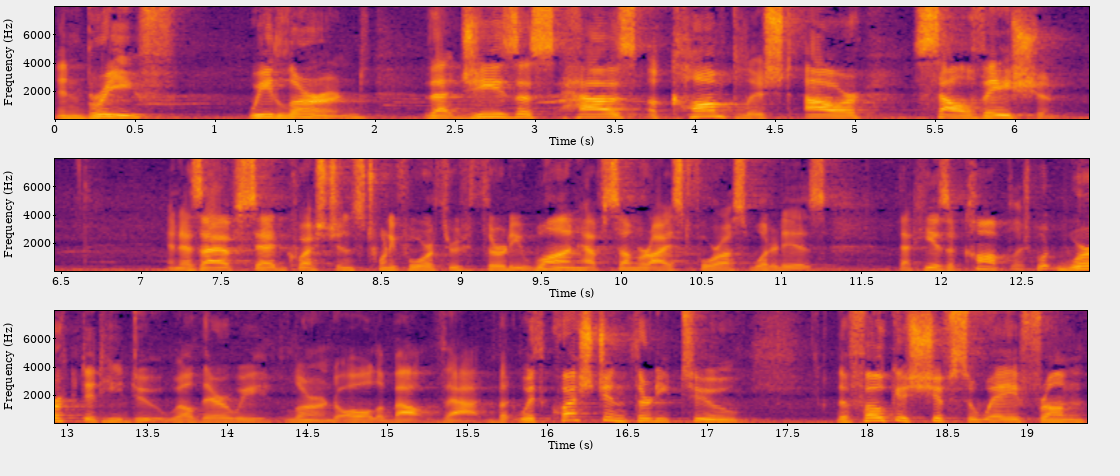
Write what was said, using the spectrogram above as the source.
In brief, we learned that Jesus has accomplished our salvation. And as I have said, questions 24 through 31 have summarized for us what it is that he has accomplished. What work did he do? Well, there we learned all about that. But with question 32, the focus shifts away from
